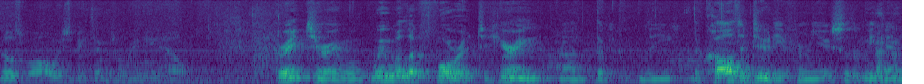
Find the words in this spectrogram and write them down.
those will always be things where we need help. Great, Terry. Well, we will look forward to hearing uh, the, the, the call to duty from you so that we can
